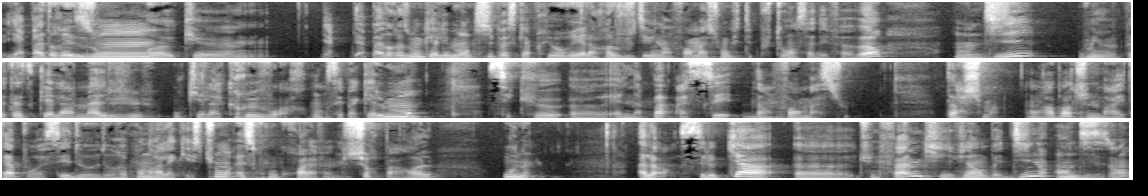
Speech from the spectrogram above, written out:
il n'y a pas de raison euh, a, pas de raison qu'elle ait menti parce qu'a priori elle a rajouté une information qui était plutôt en sa défaveur. On dit oui, mais peut-être qu'elle a mal vu ou qu'elle a cru voir. Donc c'est pas qu'elle ment, c'est que euh, elle n'a pas assez d'informations. Tashma, on rapporte une braïta pour essayer de, répondre à la question est-ce qu'on croit la femme sur parole ou non? Alors, c'est le cas euh, d'une femme qui vient au Beddin en disant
